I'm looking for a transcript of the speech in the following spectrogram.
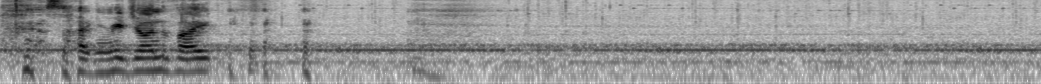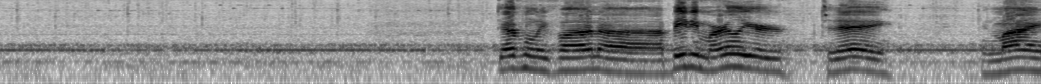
so I can rejoin the fight. Definitely fun. Uh, I beat him earlier today in my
